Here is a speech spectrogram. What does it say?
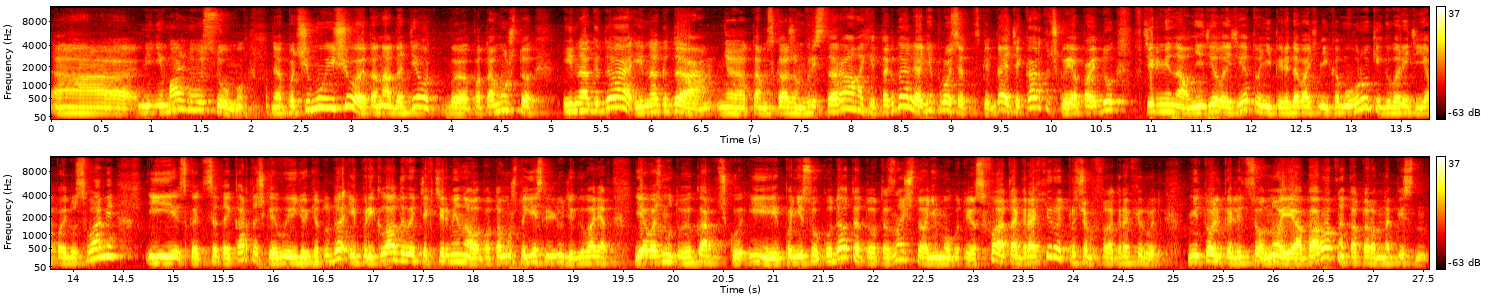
а, минимальную сумму. Почему еще это надо делать? Э, потому что иногда, иногда, э, там, скажем, в ресторанах и так далее, они просят, сказать, дайте карточку, я пойду в терминал. Не делайте этого, не передавайте никому в руки, говорите, я пойду с вами, и, сказать, с этой карточкой вы идете туда и прикладываете к терминалу, потому что если люди говорят, я возьму твою карточку и понесу куда-то, то это значит, что они могут ее сфотографировать, причем фотографируют не только лицо, но и оборот, на котором написан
